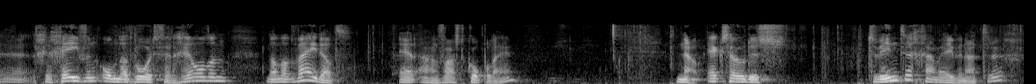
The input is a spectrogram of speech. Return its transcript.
uh, gegeven om dat woord vergelden dan dat wij dat eraan vastkoppelen. Hè? Nou, Exodus 20, gaan we even naar terug.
